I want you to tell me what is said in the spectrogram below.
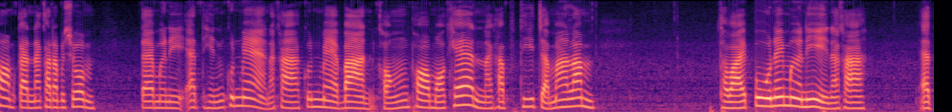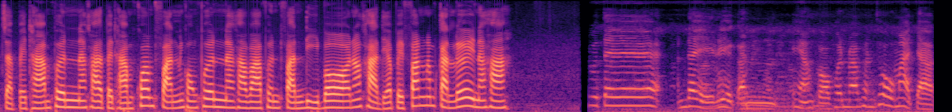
ร้อม ๆ กันนะคะท่านผู้ชม แต่เมื่อนี้แอดเห็นคุณแม่นะคะ คุณแม่บ้านของพอหมอแค้นนะคะที่จะมาล่ำถวายปูในมือนี้นะคะแอดจะไปถามเพิ่นนะคะ ไปถามความฝันของเพิ่นนะคะ ว่าเพิ่นฝันดีบอเนาะค่ะ เดี๋ยวไปฟังน้ำกันเลยนะคะอยู่แต่ได้เลขอันอหยังก่อเพิ่นว่าเพิ่นโทรมาจาก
